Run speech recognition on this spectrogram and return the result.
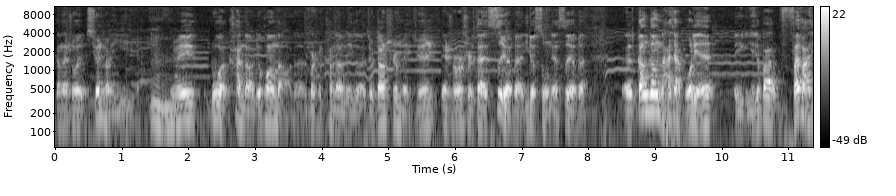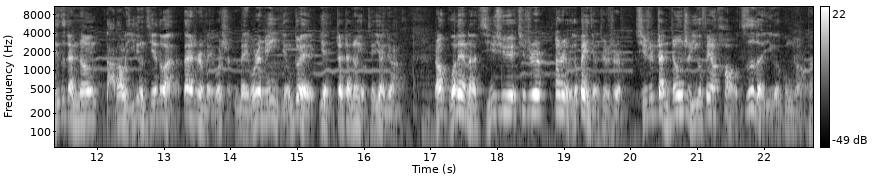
刚才说宣传意义啊，嗯，因为如果看到硫磺岛的，不是看到那个，就当时美军那时候是在四月份，一九四五年四月份，呃，刚刚拿下柏林，也也就把反法西斯战争打到了一定阶段，但是美国是美国人民已经对厌战战争有些厌倦了，然后国内呢急需，其实当时有一个背景就是，其实战争是一个非常耗资的一个工程，对，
